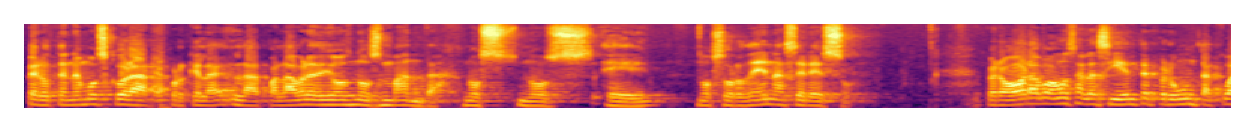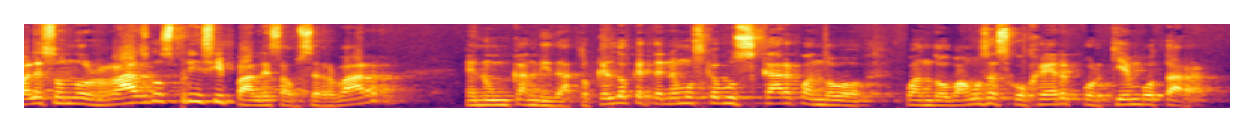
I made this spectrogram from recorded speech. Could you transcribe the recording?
Pero tenemos que orar porque la, palabra de Dios nos manda, nos, nos, eh, nos ordena hacer eso. Pero ahora vamos a la siguiente pregunta. ¿Cuáles son los rasgos principales a observar en un candidato? ¿Qué es lo que tenemos que buscar cuando, cuando vamos a escoger por quién votar?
